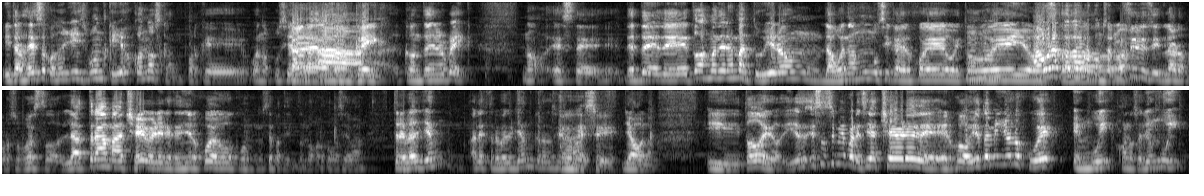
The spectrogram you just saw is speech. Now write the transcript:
Y tras de eso con un James Bond que ellos conozcan, porque, bueno, pusieron a, con Craig. con Daniel Craig. ¿No? Este, de, de- de todas maneras mantuvieron la buena música del juego y todo ello. Algunas cosas lo conservaron. Sí, sí, sí, claro, por supuesto. La trama chévere que tenía el juego con este patito, no me acuerdo cómo se llama. Trevelyan, Alex Trevelyan, creo que se Creo llama. que sí. Ya bueno. Y todo ello. Y eso sí me parecía chévere del juego. Yo también yo lo jugué en Wii, cuando salió en Wii.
